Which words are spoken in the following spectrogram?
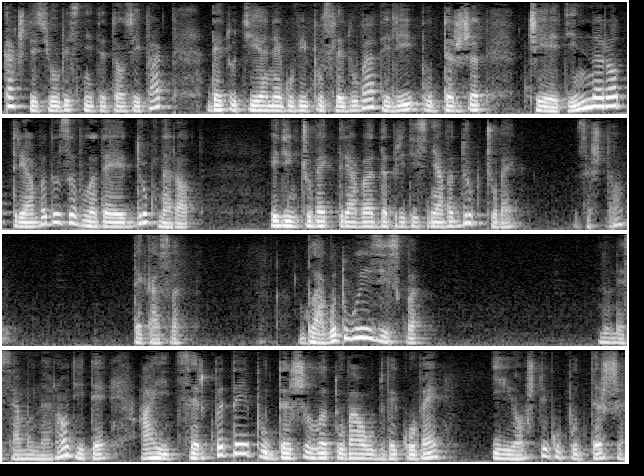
Как ще си обясните този факт, дето тия негови последователи поддържат, че един народ трябва да завладее друг народ? Един човек трябва да притеснява друг човек. Защо? Те казват. Благото го изисква. Но не само народите, а и църквата е поддържала това от векове и още го поддържа.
